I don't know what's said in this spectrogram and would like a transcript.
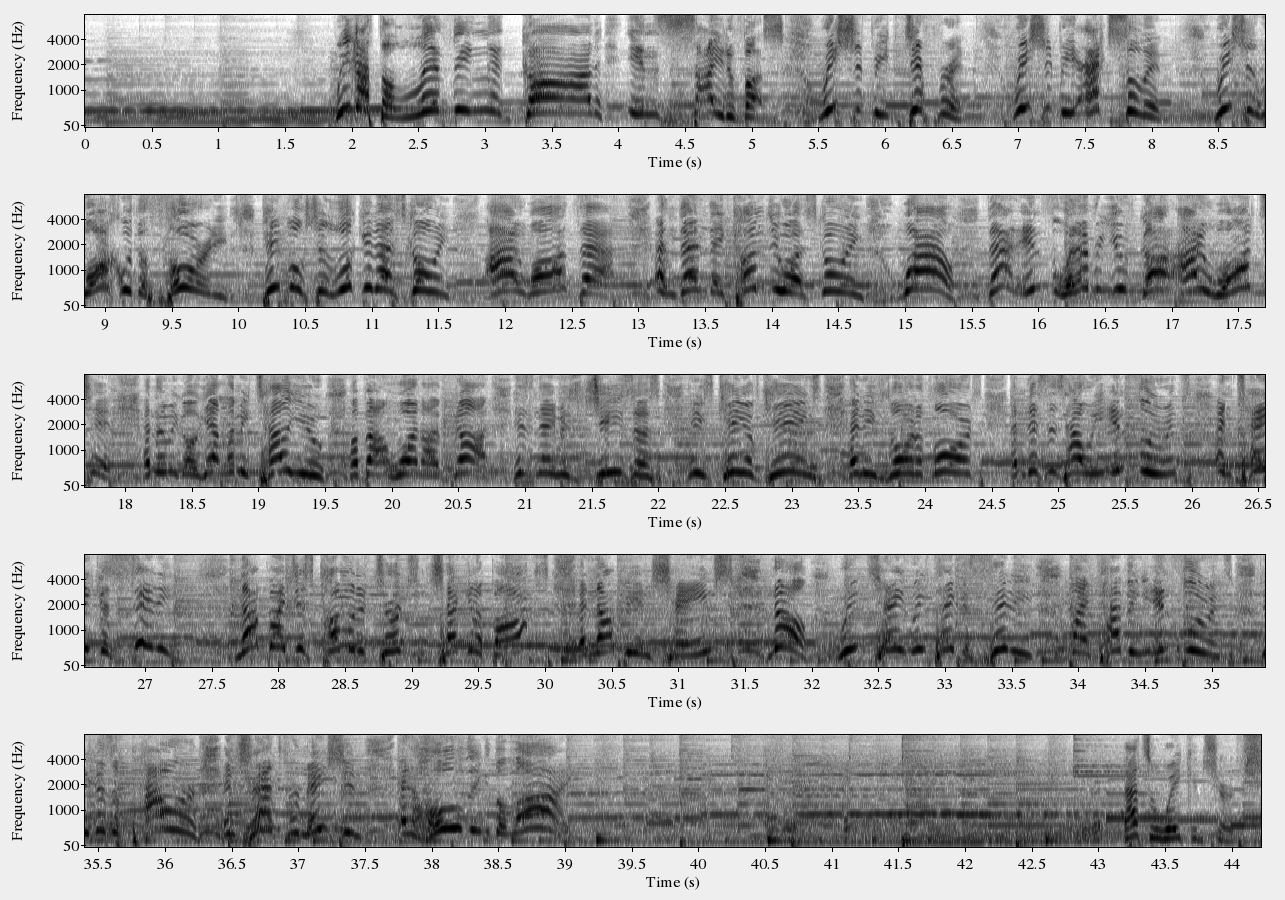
Got the living God inside of us. We should be different. We should be excellent. We should walk with authority. People should look at us going, I want that. And then they come to us going, wow, that info, whatever you've got, I want it. And then we go, yeah, let me tell you about what I've got. His name is Jesus. He's King of Kings and He's Lord of Lords. And this is how we influence and take a city. Not by just coming to church and checking a box and not being changed. No, we change, we take a city by having influence because of power and transformation and holding the line. That's Awaken Church.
